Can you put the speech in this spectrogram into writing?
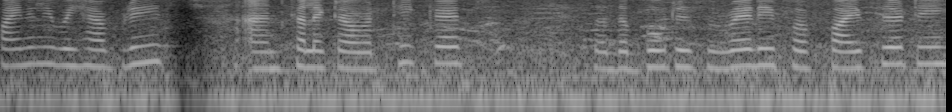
Finally we have reached and collect our ticket. So the boat is ready for 5:30.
